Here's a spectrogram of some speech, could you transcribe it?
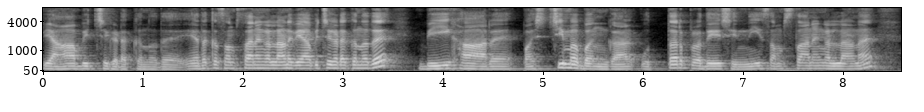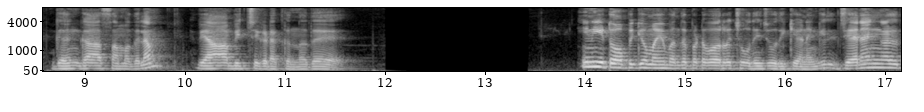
വ്യാപിച്ച് കിടക്കുന്നത്. ഏതൊക്കെ സംസ്ഥാനങ്ങളിലാണ് വ്യാപിച്ച് കിടക്കുന്നത്? ബീഹാർ പശ്ചിമ ബംഗാൾ ഉത്തർപ്രദേശ് എന്നീ സംസ്ഥാനങ്ങളിലാണ് ഗംഗാസമതലം വ്യാപിച്ച് കിടക്കുന്നത്. ഇനി ഈ ടോപ്പിക്കുമായി ബന്ധപ്പെട്ട് വേറൊരു ചോദ്യം ചോദിക്കുകയാണെങ്കിൽ ജനങ്ങൾ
